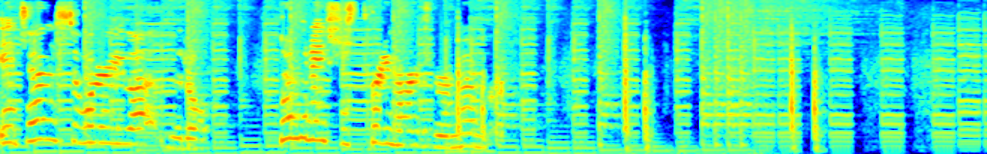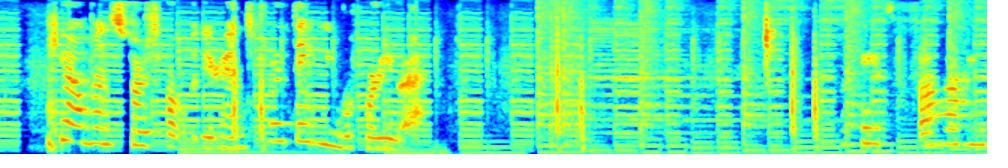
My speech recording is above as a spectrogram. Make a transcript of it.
it tends to wear you out a little. The combination is pretty hard to remember. You can open the sports vault with your hands. Try thinking before you act. It's fine.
